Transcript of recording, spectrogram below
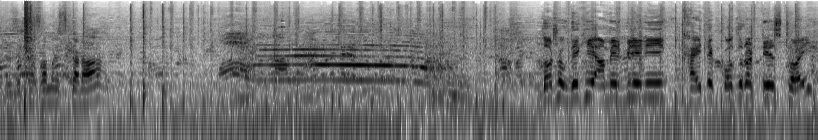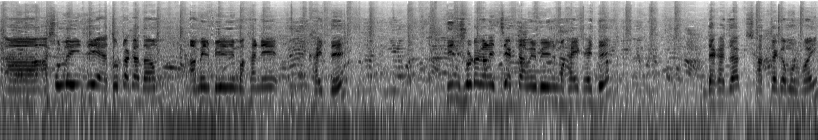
এটা যে কাঁচামরিচ কাটা। দর্শক দেখি আমের বিরিয়ানি খাইতে কতটা টেস্ট হয়। আসলে এই যে এত টাকা দাম আমের বিরিয়ানি মাখানে খাইতে তিনশো টাকা নিচ্ছে একটা আমের বিরিয়ানি মাখাই খাইতে। দেখা যাক স্বাদটা কেমন হয়।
